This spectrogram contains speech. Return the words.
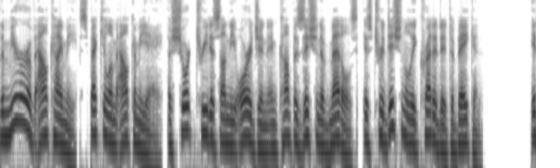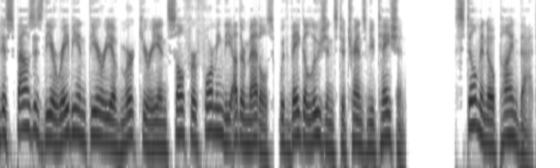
The Mirror of Alchemy Speculum Alchemiae, a short treatise on the origin and composition of metals, is traditionally credited to Bacon. It espouses the Arabian theory of mercury and sulfur forming the other metals, with vague allusions to transmutation. Stillman opined that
